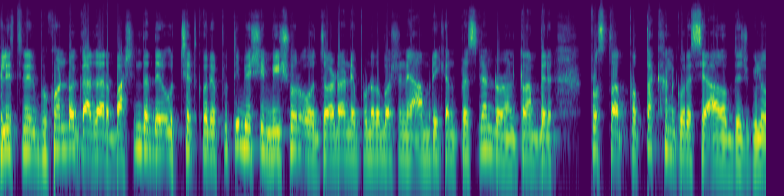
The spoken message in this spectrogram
ফিলিস্তিনের ভূখণ্ড গাজার বাসিন্দাদের উচ্ছেদ করে প্রতিবেশী মিশর ও জর্ডানে পুনর্বাসনে আমেরিকান প্রেসিডেন্ট ডোনাল্ড ট্রাম্পের প্রস্তাব প্রত্যাখ্যান করেছে আরব দেশগুলো।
